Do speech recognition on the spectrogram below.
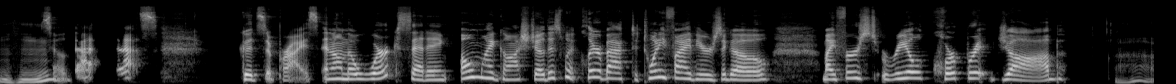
mm-hmm. so that that's good surprise. And on the work setting, oh my gosh, Joe, this went clear back to 25 years ago. My first real corporate job ah.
